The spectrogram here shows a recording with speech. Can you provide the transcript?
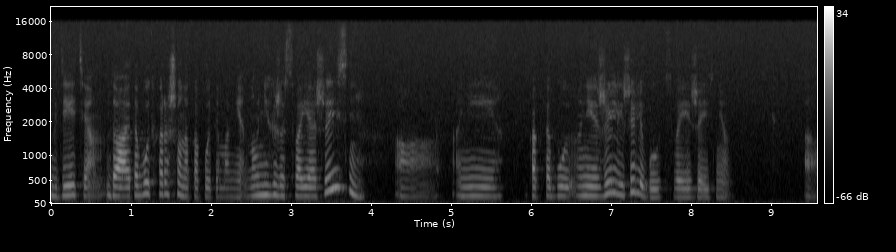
к детям, да, это будет хорошо на какой-то момент, но у них же своя жизнь, они как-то будут, они жили, жили будут своей жизнью. А,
